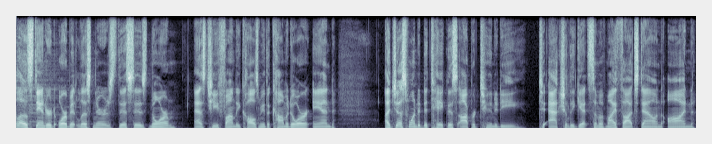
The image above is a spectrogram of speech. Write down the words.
Hello, Standard Orbit listeners. This is Norm, as Chief fondly calls me, the Commodore, and I just wanted to take this opportunity to actually get some of my thoughts down on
